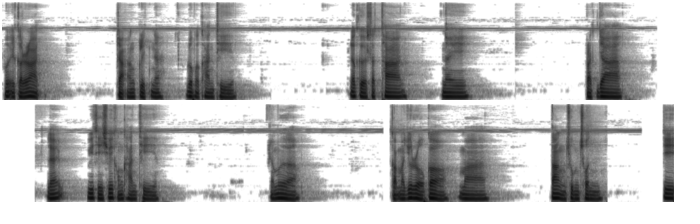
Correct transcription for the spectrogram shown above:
เพื่อเอกราช จากอังกฤษนะร่วมกับคานที แล้วเกิดศรัทธาในปรัชญา และวิถีชีวิตของคานทีเมื่อกลับมายุโรปก็มาตั้งชุมชน ที่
